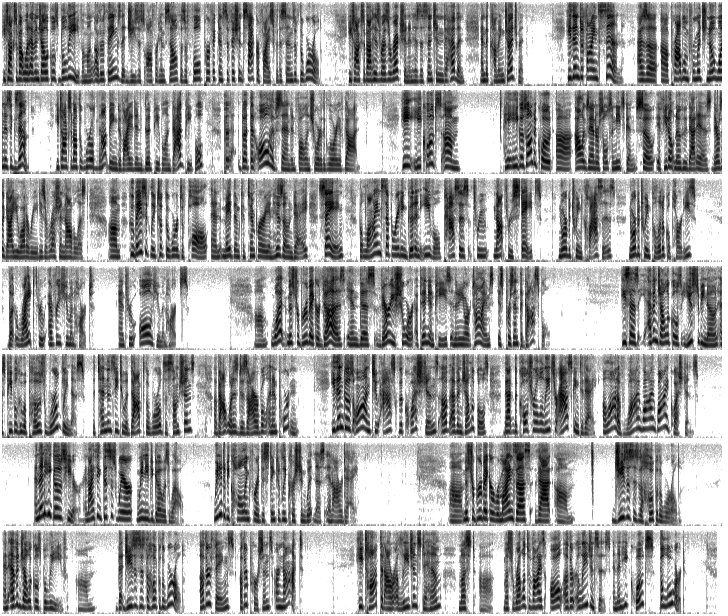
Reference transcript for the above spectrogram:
He talks about what evangelicals believe, among other things, that Jesus offered himself as a full, perfect, and sufficient sacrifice for the sins of the world, he talks about his resurrection and his ascension into heaven and the coming judgment. He then defines sin as a, a problem from which no one is exempt. He talks about the world not being divided into good people and bad people, but but that all have sinned and fallen short of the glory of God. He he quotes um, he, he goes on to quote uh, Alexander Solzhenitsyn. So if you don't know who that is, there's a guy you ought to read. He's a Russian novelist um, who basically took the words of Paul and made them contemporary in his own day, saying the line separating good and evil passes through not through states, nor between classes, nor between political parties, but right through every human heart and through all human hearts. Um, what Mr. Brewbaker does in this very short opinion piece in the New York Times is present the gospel. He says evangelicals used to be known as people who opposed worldliness, the tendency to adopt the world's assumptions about what is desirable and important. He then goes on to ask the questions of evangelicals that the cultural elites are asking today. A lot of why, why, why questions. And then he goes here, and I think this is where we need to go as well. We need to be calling for a distinctively Christian witness in our day. Uh, Mr. Brewbaker reminds us that um, Jesus is the hope of the world, and evangelicals believe um, that Jesus is the hope of the world. Other things, other persons are not. He taught that our allegiance to him must, uh, must relativize all other allegiances. And then he quotes the Lord.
